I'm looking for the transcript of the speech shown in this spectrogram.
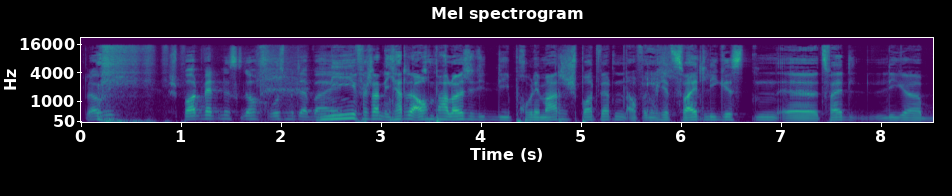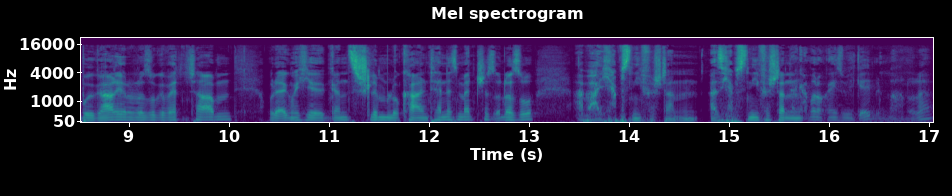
glaube ich. Sportwetten ist noch groß mit dabei. Nie verstanden. Ich hatte auch ein paar Leute, die, die problematische Sportwetten auf irgendwelche Zweitligisten, äh, Zweitliga Bulgarien oder so gewettet haben oder irgendwelche ganz schlimmen lokalen Tennismatches oder so. Aber ich habe es nie verstanden. Also ich habe es nie verstanden. Kann man doch gar nicht so viel Geld mitmachen, oder?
